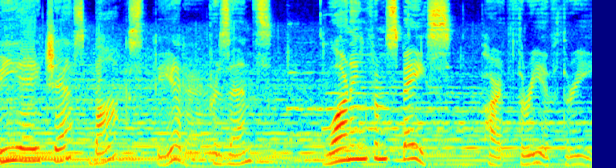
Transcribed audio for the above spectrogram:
VHS Box Theater presents Warning from Space, Part 3 of 3.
